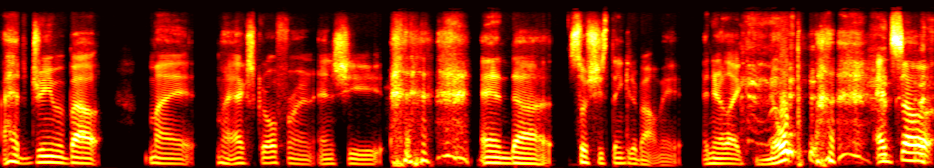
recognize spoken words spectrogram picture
I had a dream about my my ex-girlfriend and she and uh so she's thinking about me and you're like nope and so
